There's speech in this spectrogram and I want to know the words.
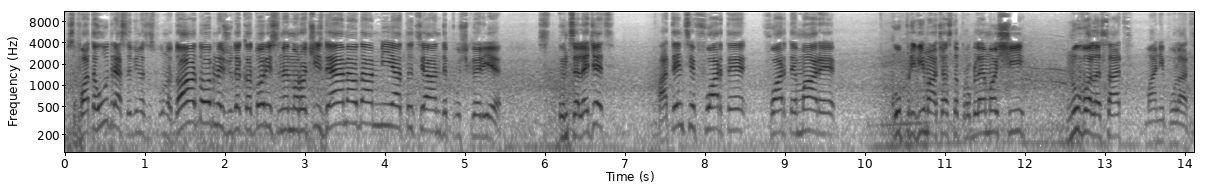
să poată Udrea să vină să spună Da, domne, judecătorii sunt nenorociți De aia mi-au dat mie atâția ani de pușcărie Înțelegeți? Atenție foarte, foarte mare Cu privim această problemă și nu vă lăsați manipulați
